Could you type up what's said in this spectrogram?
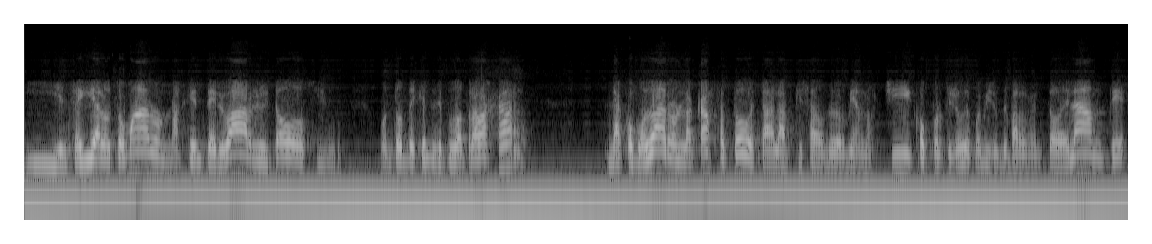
y enseguida lo tomaron, una gente del barrio y todo, y un montón de gente se pudo trabajar, la acomodaron la casa, todo, estaba la pieza donde dormían los chicos, porque yo después me hice un departamento adelante,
